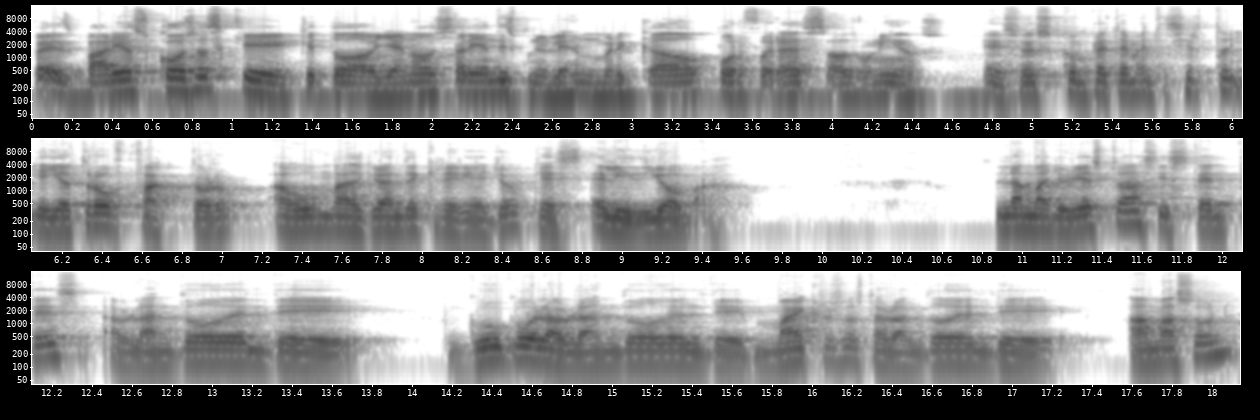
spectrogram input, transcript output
pues, varias cosas que, que todavía no estarían disponibles en un mercado por fuera de Estados Unidos. Eso es completamente cierto. Y hay otro factor aún más grande, creería yo, que es el idioma. La mayoría de estos asistentes, hablando del de Google, hablando del de Microsoft, hablando del de Amazon,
